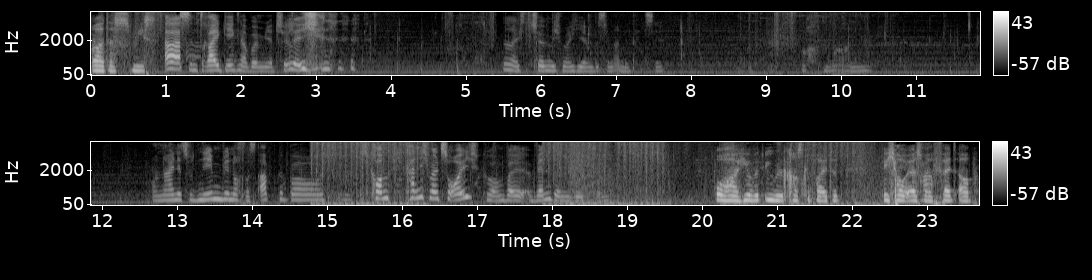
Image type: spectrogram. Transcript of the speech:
Ah, das ist mies. Ah, es sind drei Gegner bei mir. Chillig. Na, ich chill mich mal hier ein bisschen an den PC. Ach man. Oh nein, jetzt wird neben mir noch was abgebaut. Ich komm, kann nicht mal zu euch kommen, weil Wände im Weg sind. Oha, hier wird übel krass gefightet. Ich hau erstmal fett ab.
